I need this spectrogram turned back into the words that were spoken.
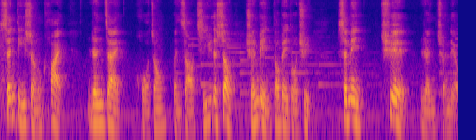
身体损坏，扔在火中焚烧。其余的兽权柄都被夺去，生命却仍存留。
